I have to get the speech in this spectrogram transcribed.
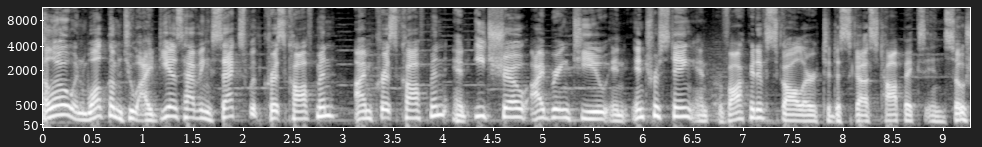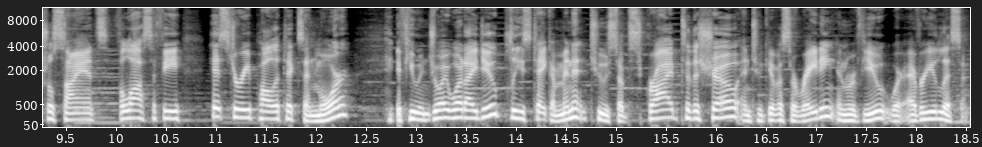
Hello, and welcome to Ideas Having Sex with Chris Kaufman. I'm Chris Kaufman, and each show I bring to you an interesting and provocative scholar to discuss topics in social science, philosophy, history, politics, and more. If you enjoy what I do, please take a minute to subscribe to the show and to give us a rating and review wherever you listen.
